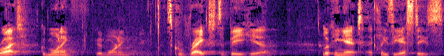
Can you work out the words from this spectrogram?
Right, good morning. Good morning. It's great to be here looking at Ecclesiastes.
